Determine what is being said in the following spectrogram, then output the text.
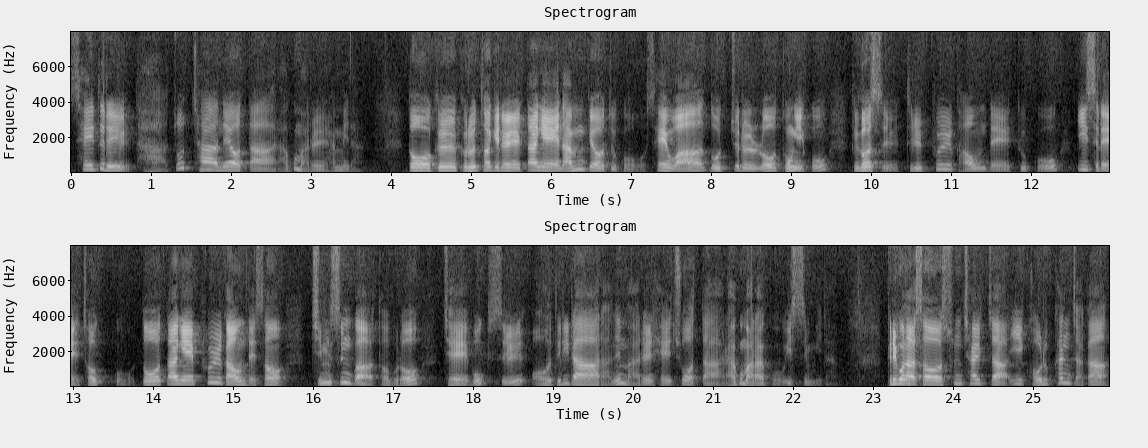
새들을 다 쫓아내었다라고 말을 합니다. 또 그 그루터기를 땅에 남겨두고 새와 노줄로 동이고 그것을 들풀 가운데 두고 이슬에 젓고 또 땅의 풀 가운데서 짐승과 더불어 제 몫을 얻으리라라는 말을 해 주었다라고 말하고 있습니다. 그리고 나서 순찰자 이 거룩한 자가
